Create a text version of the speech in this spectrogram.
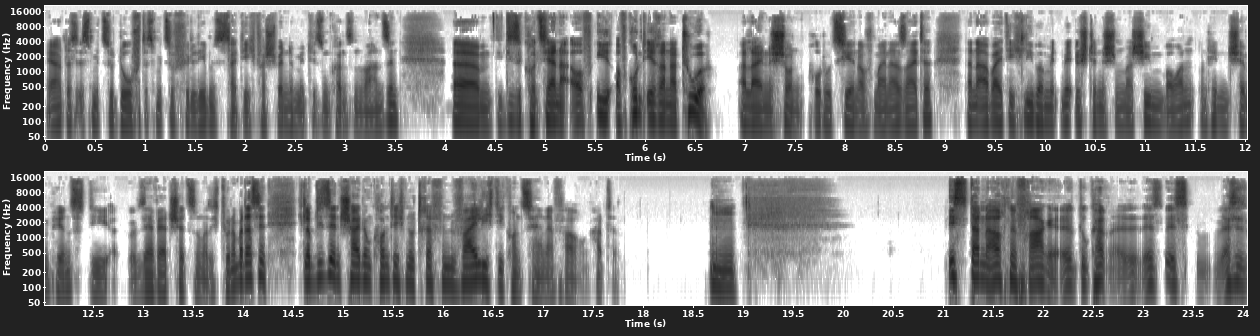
Ja, das ist mir zu doof, das ist mir zu viel Lebenszeit, die ich verschwende mit diesem ganzen Wahnsinn. Ähm, die diese Konzerne auf, aufgrund ihrer Natur alleine schon produzieren auf meiner Seite, dann arbeite ich lieber mit mittelständischen Maschinenbauern und Hidden Champions, die sehr wertschätzen, was ich tue. Aber das sind, ich glaube, diese Entscheidung konnte ich nur treffen, weil ich die Konzernerfahrung hatte. Mhm ist dann auch eine Frage. Äh, du kannst, äh, es ist, also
